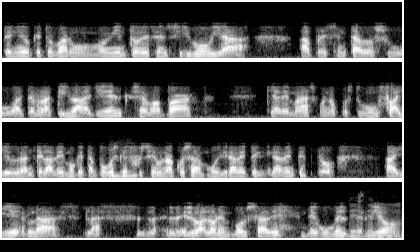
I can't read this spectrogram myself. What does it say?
tenido que tomar un movimiento defensivo y ha, ha presentado su alternativa ayer, que se llama BART, que además, bueno, pues tuvo un fallo durante la demo, que tampoco es que fuese una cosa muy grave técnicamente, pero ayer las, las, el valor en bolsa de, de Google perdió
